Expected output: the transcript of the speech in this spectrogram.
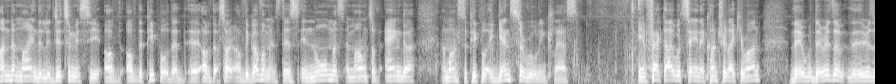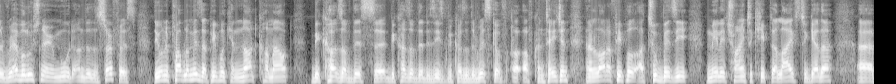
undermine the legitimacy of, of the people that uh, of the sorry of the governments. There's enormous amounts of anger amongst the people against the ruling class. In fact, I would say in a country like Iran, there, there, is a, there is a revolutionary mood under the surface. The only problem is that people cannot come out because of this, uh, because of the disease, because of the risk of, uh, of contagion. And a lot of people are too busy merely trying to keep their lives together, uh,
